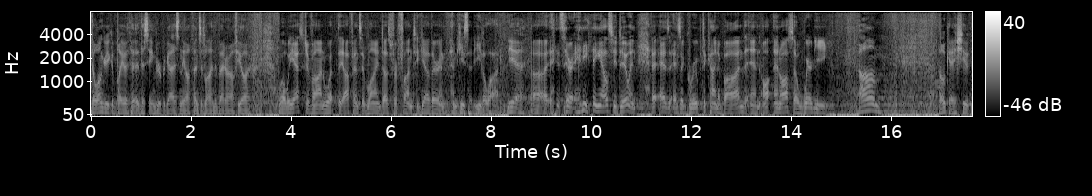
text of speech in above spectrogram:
the longer you can play with the same group of guys in the offensive line, the better off you are. Well, we asked Jovahn what the offensive line does for fun together, and, and he said eat a lot. Yeah. Uh, is there anything else you do and as, as a group to kind of bond? And, and also, where do you eat? Um. Okay, shoot.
